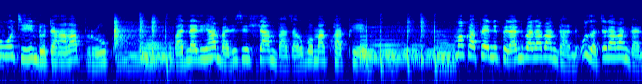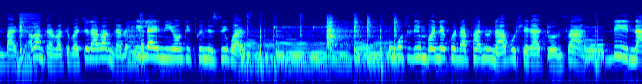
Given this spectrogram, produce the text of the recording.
ukuthi yindoda ngamabhruku but nalihamba lisihlambaza kubomakhwapheni umakhwapheni phela ni balabangane uzatshela abangani bakhe abangani bakhe batshela abangani ilayini yonke icina isikwazi ukuthi limbone khona phani unabuhle kadonsanga lina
